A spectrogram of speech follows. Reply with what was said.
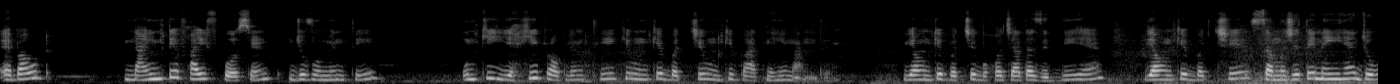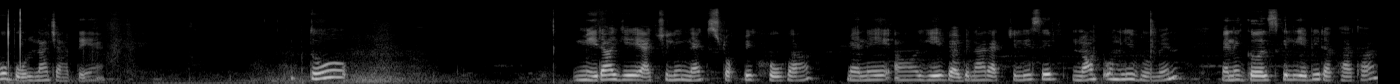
अबाउट नाइन्टी फाइव परसेंट जो वुमेन थी, उनकी यही प्रॉब्लम थी कि उनके बच्चे उनकी बात नहीं मानते। या उनके बच्चे बहुत ज़्यादा ज़िद्दी है, या उनके बच्चे समझते नहीं हैं जो वो बोलना चाहते हैं। तो मेरा ये एक्चुअली नेक्स्ट टॉपिक होगा। मैंने ये वेबिनार एक्चुअली सिर्फ़ नॉट ओनली वुमेन मैंने गर्ल्स के लिए भी रखा था,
